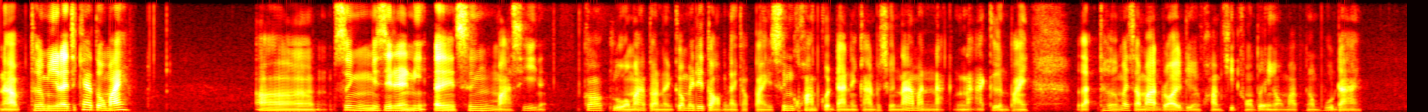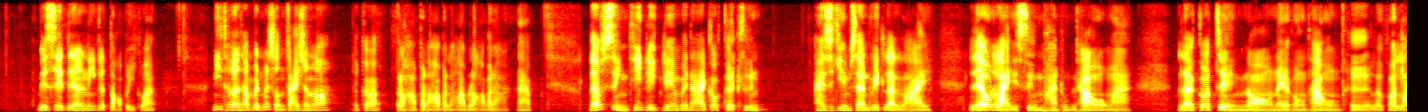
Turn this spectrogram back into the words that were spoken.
นะครับ เธอมีอะไรจะแก้ตัวไหมเอ่อซึ่งมิสซิเดลานี่เออซึ่งมาซี่เนี่ย ก็กลัวมากตอนนั้นก็ไม่ได้ตอบอะไรกลับไป ซึ่งความกดดันในการเผชิญหน้ามันหนักหนาเกินไป และเธอไม่สามารถร้อยเรียงความคิดของตัวเองออกมาเป็นคำพูดได้มิสซิเดลานี่ก็ตอบไปอีกว่า นี่เธอทำเป็นไม่สนใจฉันเหรอ แล้วก็บลาบลาบลาบลาบลานะครับ แล้วสิ่งที่หลีกเลี่ยงไม่ได้ก็เกิดขึ้น ไอศกรีมแซนด์วิชละลาย แล้วไหลซึมผ่านถุงเท้าออกมา แล้วก็เจิ่งนองในรองเท้าของเธอ แล้วก็ไหล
